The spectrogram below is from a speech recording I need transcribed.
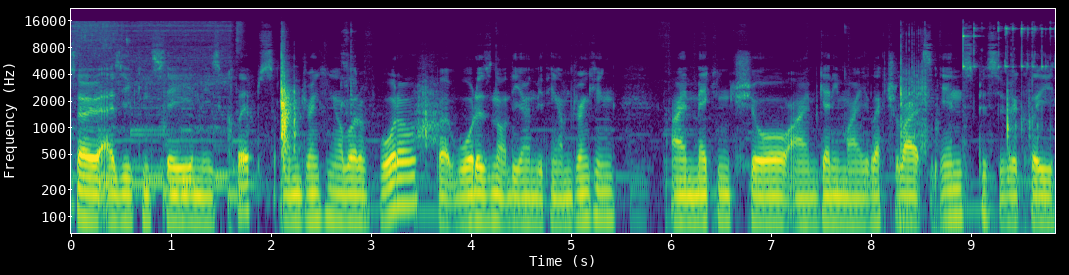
So as you can see in these clips, I'm drinking a lot of water, but water is not the only thing I'm drinking. I'm making sure I'm getting my electrolytes in, specifically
